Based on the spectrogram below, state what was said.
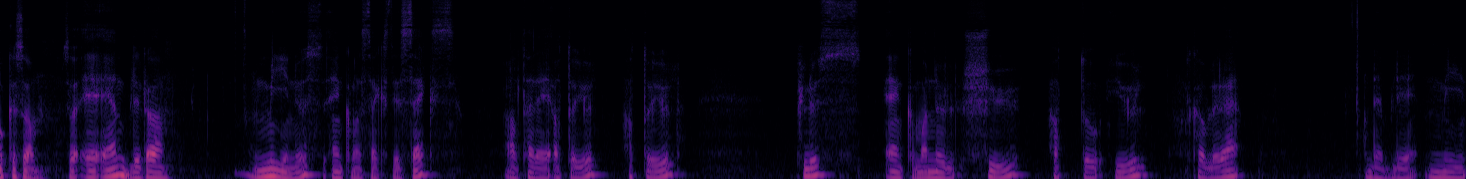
også sånn. Så E1 blir da minus 1,66. Alt her er attohjul. Attohjul. Pluss 1,07 attohjul. Hva blir det? Det blir, min,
